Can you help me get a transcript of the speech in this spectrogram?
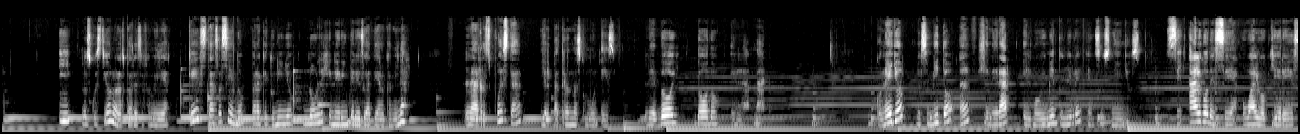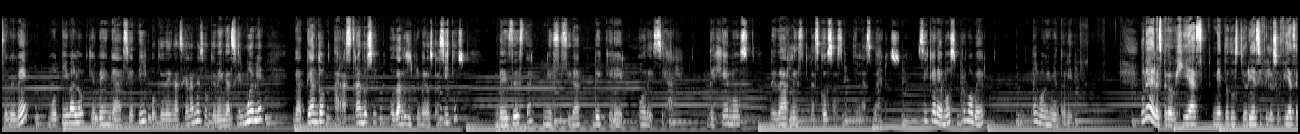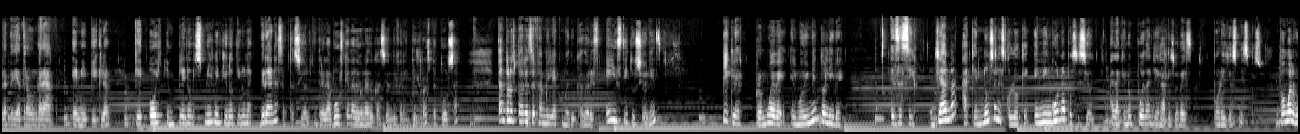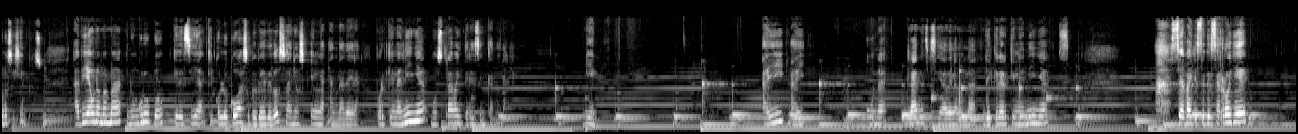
Y los cuestiono a los padres de familia, ¿qué estás haciendo para que tu niño no le genere interés gatear o caminar? La respuesta y el patrón más común es, le doy todo en la mano. Con ello, los invito a generar el movimiento libre en sus niños. Si algo desea o algo quiere ese bebé, motívalo que venga hacia ti o que venga hacia la mesa o que venga hacia el mueble, gateando, arrastrándose o dando sus primeros pasitos desde esta necesidad de querer o desear. Dejemos de darles las cosas en las manos si queremos promover el movimiento libre. Una de las pedagogías, métodos, teorías y filosofías de la pediatra húngara Amy Pickler, que hoy en pleno 2021 tiene una gran aceptación entre la búsqueda de una educación diferente y respetuosa, tanto los padres de familia como educadores e instituciones, Pickler promueve el movimiento libre, es decir, llama a que no se les coloque en ninguna posición a la que no puedan llegar los bebés por ellos mismos Pongo algunos ejemplos. Había una mamá en un grupo que decía que colocó a su bebé de dos años en la andadera porque la niña mostraba interés en caminar. Bien, ahí hay una gran necesidad de la mamá de querer que la niña se vaya, se desarrolle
